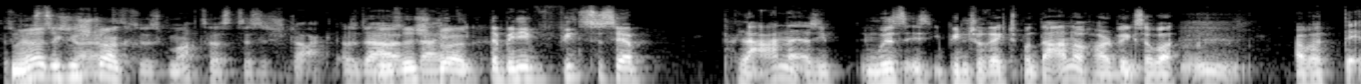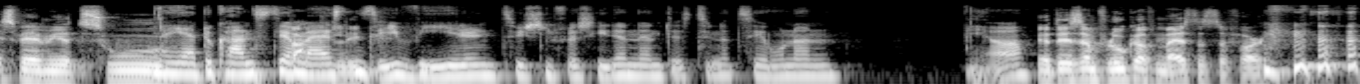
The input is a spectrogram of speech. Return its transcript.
das Ja, das ist gar stark. Dass du das gemacht hast, das ist stark. Also da, Das ist da, stark. da bin ich viel zu sehr planer. Also ich, muss, ich bin schon recht spontan auch halbwegs, aber, aber das wäre mir zu. Naja, du kannst ja Wackelig. meistens eh wählen zwischen verschiedenen Destinationen. Ja, Ja, das ist am Flughafen meistens der Fall.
